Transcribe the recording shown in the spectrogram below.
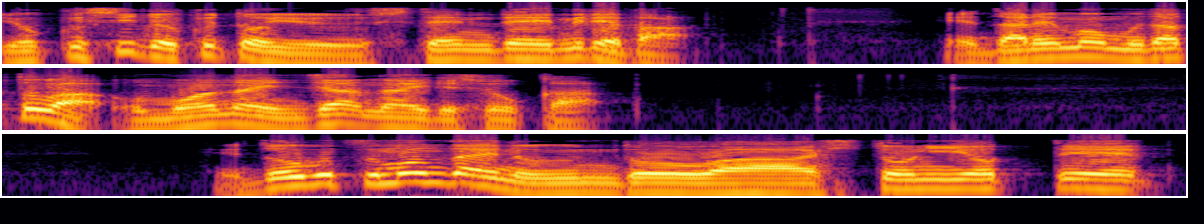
抑止力という視点で見れば、誰も無駄とは思わないんじゃないでしょうか。動物問題の運動は人によって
